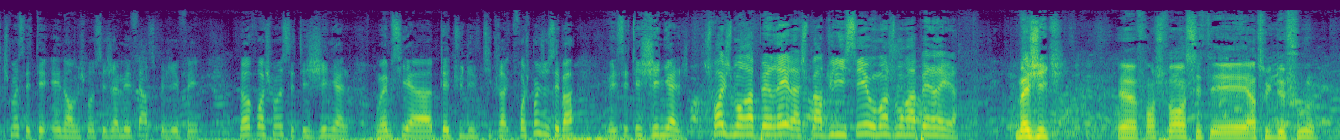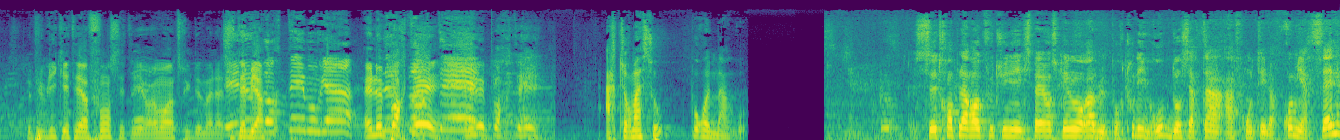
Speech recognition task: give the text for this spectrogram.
Franchement, c'était énorme. Je pensais jamais faire ce que j'ai fait. Non, franchement, c'était génial. Bon, même s'il y a peut-être eu des petits cracks. Franchement, je sais pas, mais c'était génial. Je crois que je m'en rappellerai là, je pars du lycée, au moins je m'en rappellerai là. Magique. Euh, franchement, c'était un truc de fou. Le public était à fond, c'était vraiment un truc de malade. C'était bien. portait mon gars Elle le, portait Elle le portait Arthur Massot pour Rod Margot. Ce tremplin rock fut une expérience mémorable pour tous les groupes dont certains affrontaient leur première scène.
